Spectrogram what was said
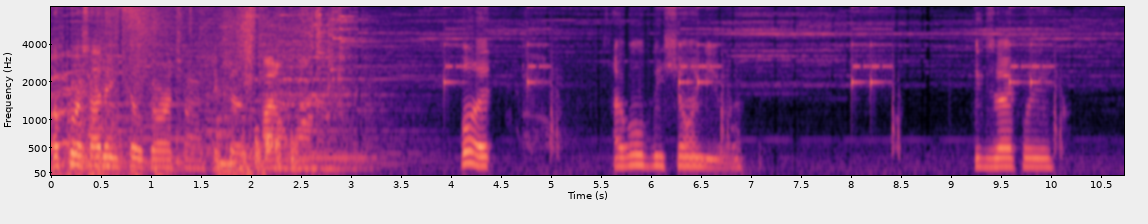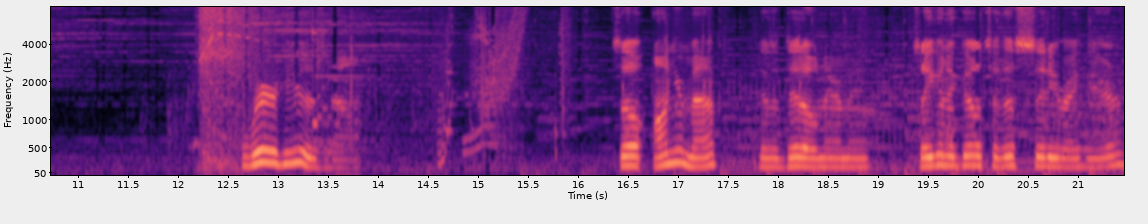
Of course, I didn't kill Garchomp because I don't want it. But, I will be showing you exactly where he is now. So, on your map, there's a Ditto near me. So you're gonna go to this city right here.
